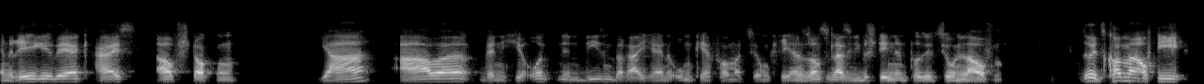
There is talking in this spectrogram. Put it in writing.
Regelwerk heißt aufstocken, ja, aber wenn ich hier unten in diesem Bereich eine Umkehrformation kriege, ansonsten lasse ich die bestehenden Positionen laufen. So, jetzt kommen wir auf die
